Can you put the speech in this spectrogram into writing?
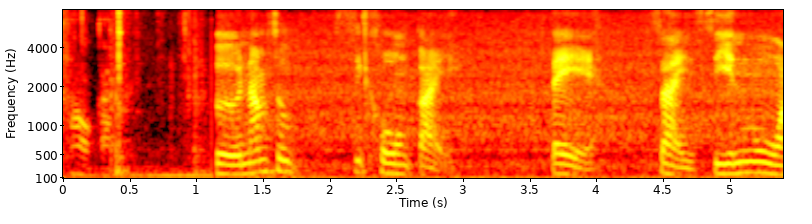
เข้ากันเออน้ำซุปซี่โครงไก่ แต่ใส่ซีนงัว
